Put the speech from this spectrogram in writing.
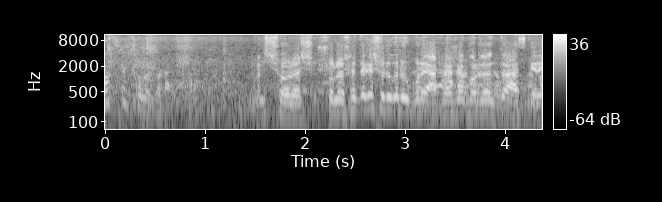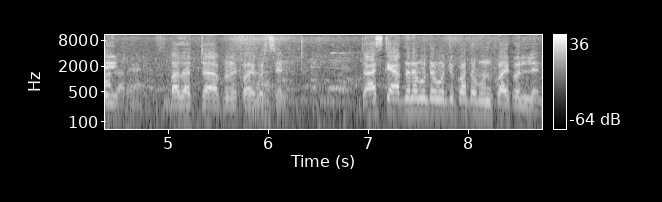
হচ্ছে ষোলোশো টাকা। মানে ষোলোশো ষোলোশো থেকে শুরু করে উপরে আঠারোশো পর্যন্ত আজকের এই হ্যাঁ। বাজারটা আপনারা ক্রয় করছেন। তো আজকে আপনারা মোটামুটি কত মন ক্রয় করলেন?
